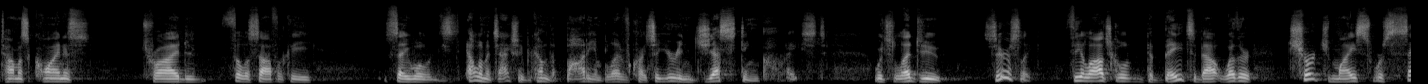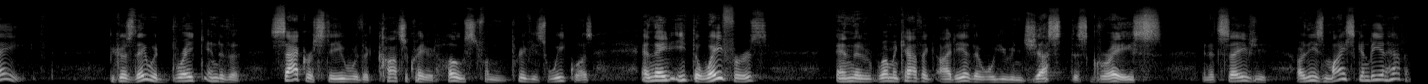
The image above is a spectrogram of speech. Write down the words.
Thomas Aquinas tried to philosophically say, well, these elements actually become the body and blood of Christ. So you're ingesting Christ, which led to, seriously, theological debates about whether church mice were saved because they would break into the sacristy where the consecrated host from the previous week was, and they'd eat the wafers. And the Roman Catholic idea that, well, you ingest this grace and it saves you, are these mice going to be in heaven?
